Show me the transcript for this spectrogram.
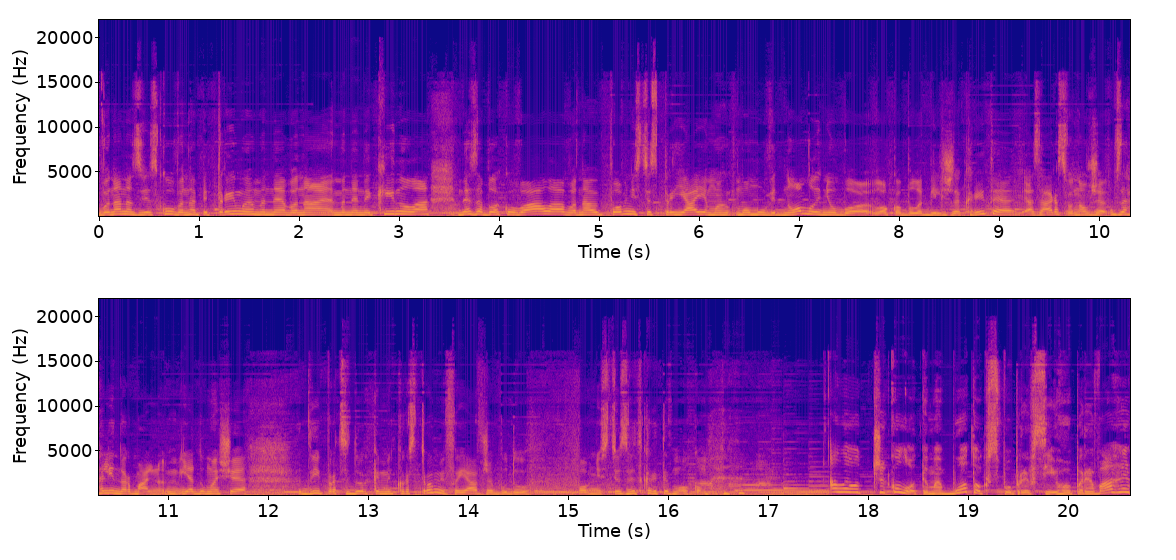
Вона на зв'язку, вона підтримує мене, вона мене не кинула, не заблокувала. Вона повністю сприяє моєму відновленню, бо око було більш закрите, а зараз воно вже взагалі нормально. Я думаю, що дві процедурки мікрострумів, і я вже буду повністю з відкритим оком. Чи колотиме ботокс, попри всі його переваги,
